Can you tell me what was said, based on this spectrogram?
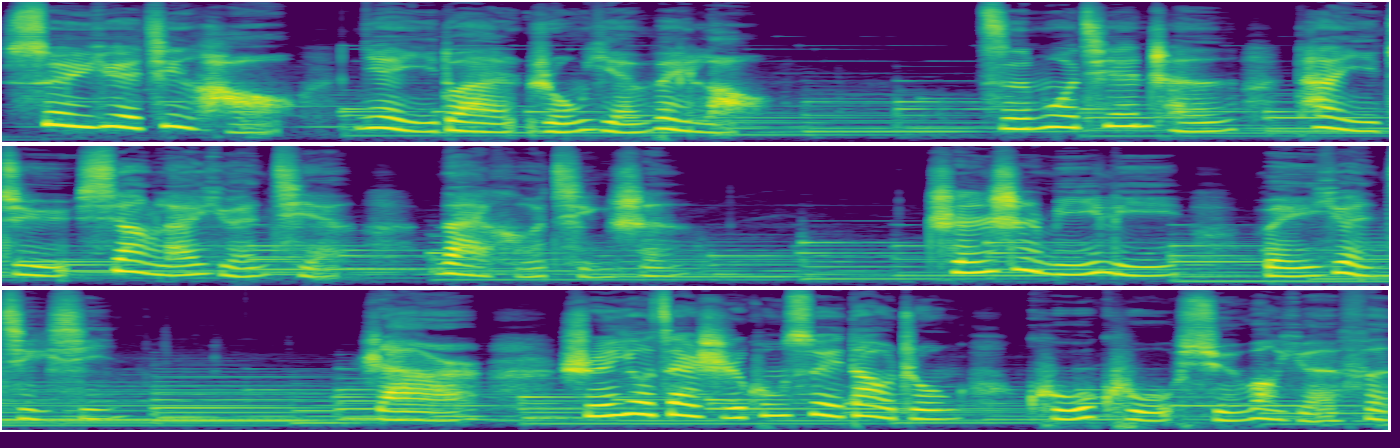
岁月静好，念一段容颜未老。紫陌千尘，叹一句向来缘浅，奈何情深。尘世迷离，唯愿静心。然而，谁又在时空隧道中苦苦寻望缘分？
